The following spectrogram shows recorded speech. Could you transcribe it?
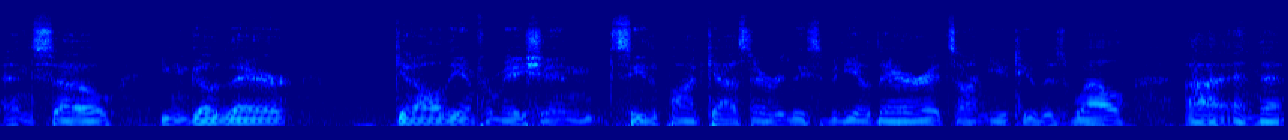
and so you can go there, get all the information, see the podcast. I release a video there. It's on YouTube as well. Uh, and then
